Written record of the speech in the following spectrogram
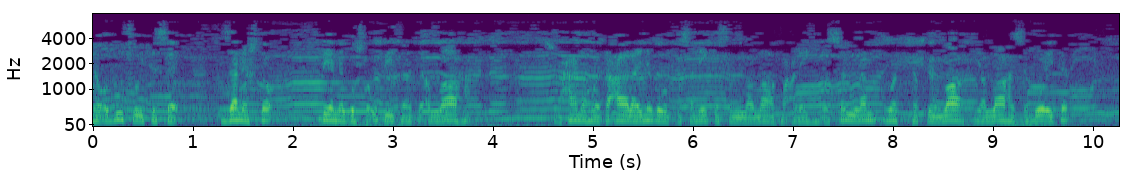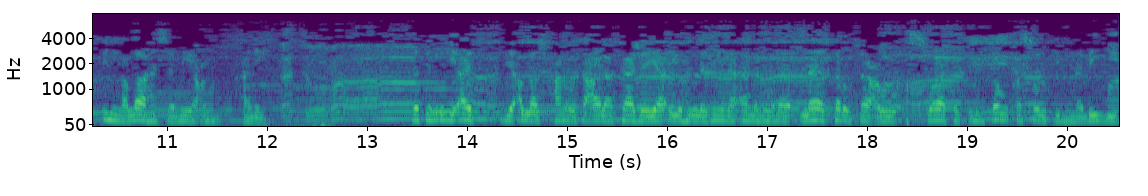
نأبوش ويتسع زنشت بين قصة أبيتات الله سبحانه وتعالى نقول في صلى الله عليه وسلم واتقوا الله يا الله سبويته إن الله سميع عليم. لكن ربي آية الله سبحانه وتعالى كاجة يا أيها الذين أمنوا لا ترفعوا أصواتكم فوق صوت النبي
